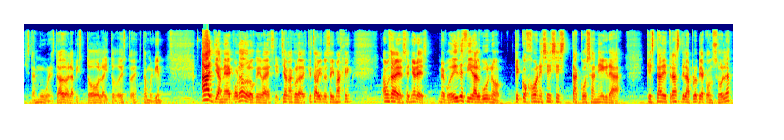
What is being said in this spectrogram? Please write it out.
Y está en muy buen estado, la pistola y todo esto, ¿eh? Está muy bien. Ah, ya me he acordado lo que iba a decir, ya me he acordado, es que estaba viendo esta imagen. Vamos a ver, señores, ¿me podéis decir alguno qué cojones es esta cosa negra que está detrás de la propia consola?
